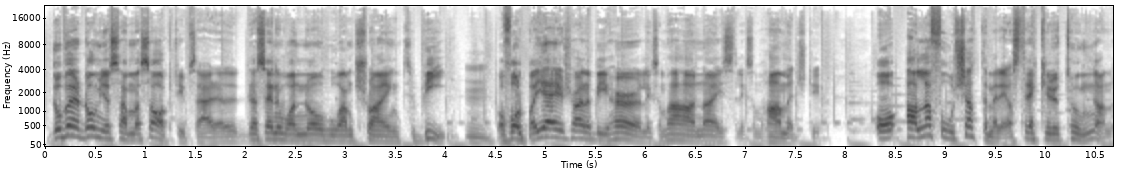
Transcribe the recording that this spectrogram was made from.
då börjar de göra samma sak, typ så här. Does anyone know who I'm trying to be? Mm. Och folk bara, yeah you're trying to be her, liksom haha nice, liksom homage typ. Och alla fortsatte med det och sträcker ut tungan.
